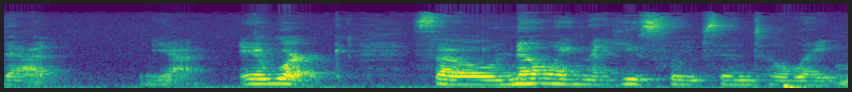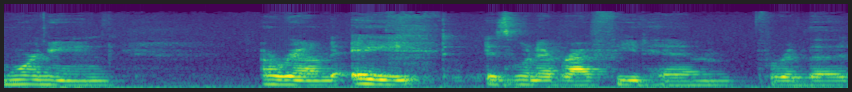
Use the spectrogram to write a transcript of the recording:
That, yeah, it worked. So knowing that he sleeps until late morning, around 8 is whenever I feed him for the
